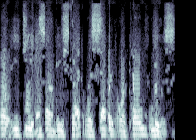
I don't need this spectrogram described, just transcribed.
or ETSRB strut was severed or pulled loose.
